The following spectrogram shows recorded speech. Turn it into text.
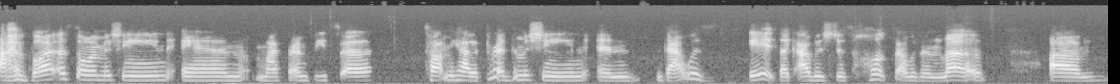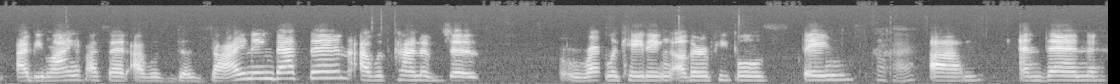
I bought a sewing machine, and my friend Bisa taught me how to thread the machine, and that was it. Like I was just hooked. I was in love. Um, I'd be lying if I said I was designing back then. I was kind of just replicating other people's things. Okay. Um, and then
